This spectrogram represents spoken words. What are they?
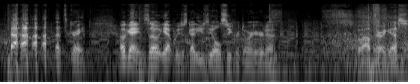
That's great. Okay, so, yeah, we just got to use the old secret door here to go out there, I guess.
